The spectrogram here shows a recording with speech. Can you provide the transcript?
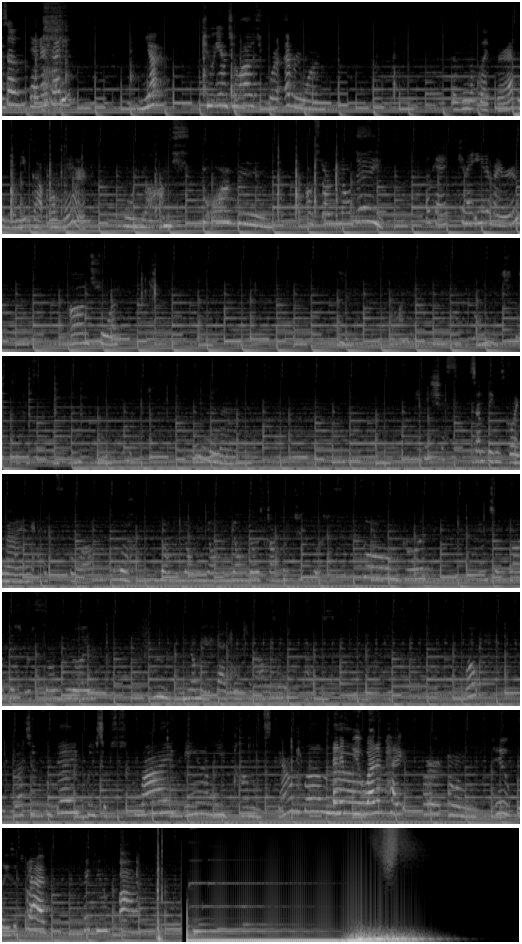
Hi. So, dinner's ready? yeah. Two enchiladas for everyone. Doesn't look like for everyone. You've got one more. Oh yeah, I'm starving. I'm starving all day. Okay, can I eat in my room? Um, sure. Just something's going wrong at school. Oh, yum yum yum yum. Those chocolate chips were so good. Enchiladas were so good. Mmm, yummy. Dad drinks a lot Well, that's it for today. Please subscribe and leave comments down below. And if you want to pay for um two, please subscribe.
